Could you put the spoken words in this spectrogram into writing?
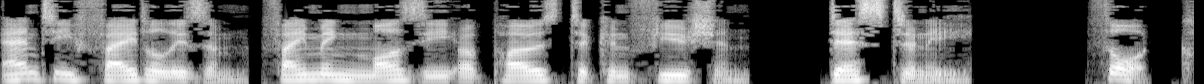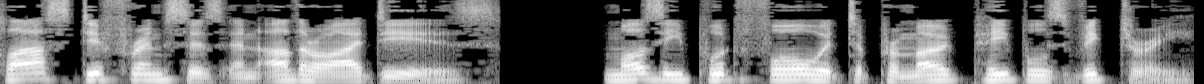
Anti-fatalism faming Mozi opposed to Confucian destiny thought, class differences and other ideas. Mozi put forward to promote people's victory,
